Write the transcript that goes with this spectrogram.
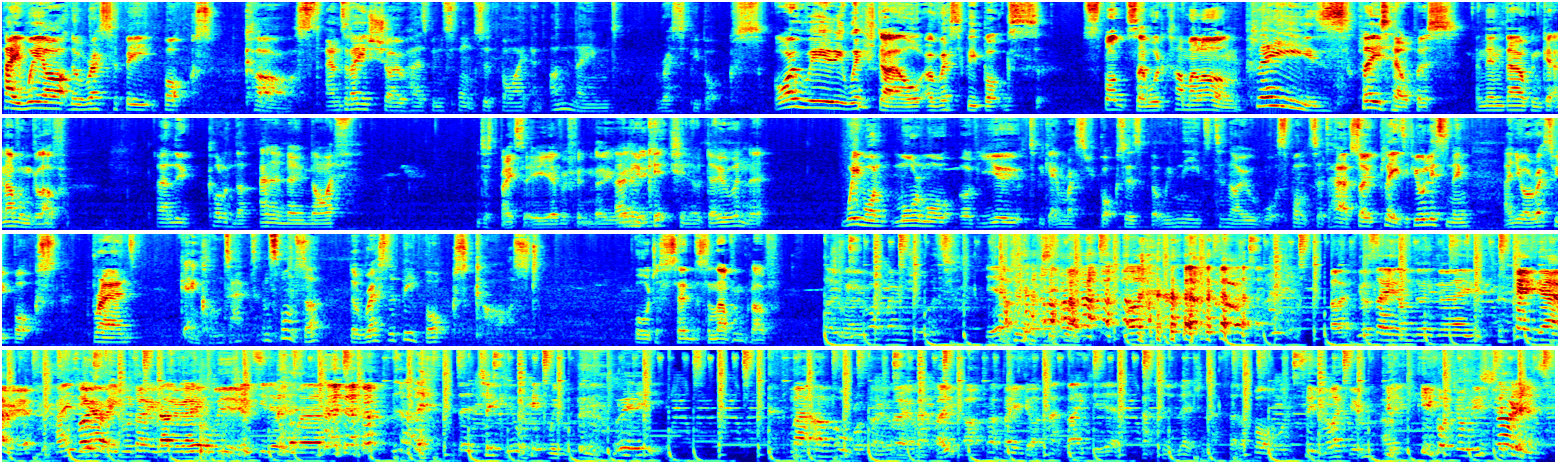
Hey, we are the Recipe Box Cast, and today's show has been sponsored by an unnamed recipe box. I really wish Dale, a recipe box sponsor, would come along, Please! Please help us. and then Dale can get an oven glove. A new colander. And a new knife. Just basically everything new. A Really. new kitchen will do, wouldn't it? We want more and more of you to be getting recipe boxes, but we need to know what sponsor to have. So please, if you're listening and you're a recipe box brand, get in contact and sponsor the Recipe Box Cast. Or just send us an oven glove. Yeah. Uh, you're saying I'm doing doing a Hazy Harriott. Hazy Most Harriott. people don't even That know little who it is. cheeky little, uh, the cheeky little hip wiggle, didn't he? Whee! Matt um, Albrook, no, no, Matt Baker. Matt Baker. Matt Baker, yeah. Absolute legend, that fella. Well, see, you like him. I mean- he watched all these shows.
